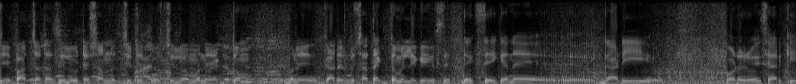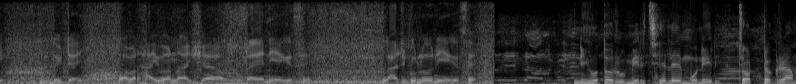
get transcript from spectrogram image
যে বাচ্চাটা ছিল ওটা সামনে সিটে বসছিল মানে একদম মানে গাড়ির সাথে একদমই লেগে গেছে। দেখছি এখানে গাড়ি পড়ে রয়েছে আর কি দুইটাই। তো আবার হাইওয়ান আইসা উঠায় নিয়ে গেছে লাশগুলোও নিয়ে গেছে। নিহত রুমির ছেলে মনির চট্টগ্রাম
